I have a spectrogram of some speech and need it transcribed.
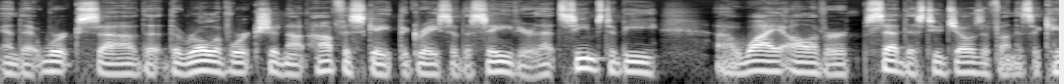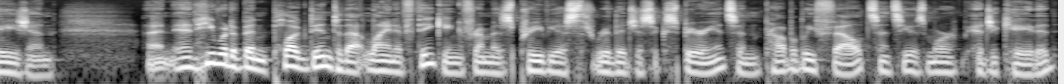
and that works, uh, the, the role of work should not obfuscate the grace of the Savior. That seems to be uh, why Oliver said this to Joseph on this occasion. And, and he would have been plugged into that line of thinking from his previous religious experience and probably felt, since he was more educated,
